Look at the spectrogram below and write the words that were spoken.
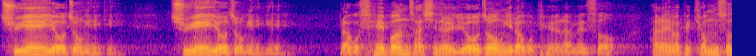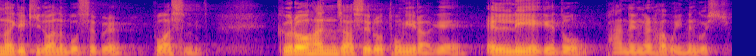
주의 여종에게 주의 여종에게 라고 세 번 자신을 여종이라고 표현하면서 하나님 앞에 겸손하게 기도하는 모습을 보았습니다. 그러한 자세로 동일하게 엘리에게도 반응을 하고 있는 것이죠.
